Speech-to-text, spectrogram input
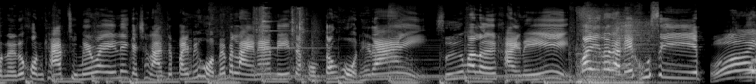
ดๆหน่อยทุกคนครับ ถึงแม้ว่าไอ้เล่นกับฉลามจะไปไม่โหดไม่เป็นไรนะอันนี้ แต่ผมต้องโหดให้ได้ ซื้อมาเลยไข่นี้ไว้ระดับเอ็กซ์คลูซีฟโอ้ย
